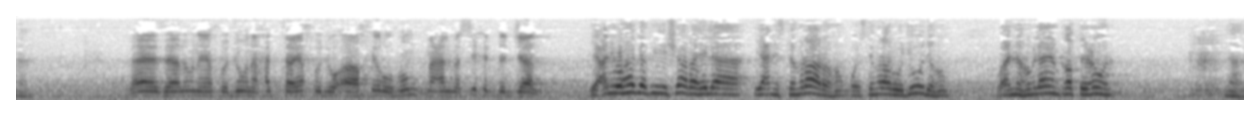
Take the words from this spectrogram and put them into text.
نعم. لا يزالون يخرجون حتى يخرج آخرهم مع المسيح الدجال. يعني وهذا فيه إشارة إلى يعني استمرارهم واستمرار وجودهم وأنهم لا ينقطعون. نعم.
